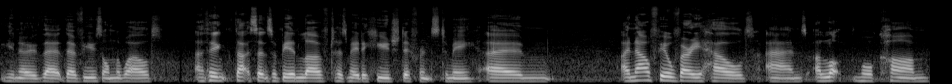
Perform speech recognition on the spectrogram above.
you know their, their views on the world. I think that sense of being loved has made a huge difference to me. Um, I now feel very held and a lot more calm.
